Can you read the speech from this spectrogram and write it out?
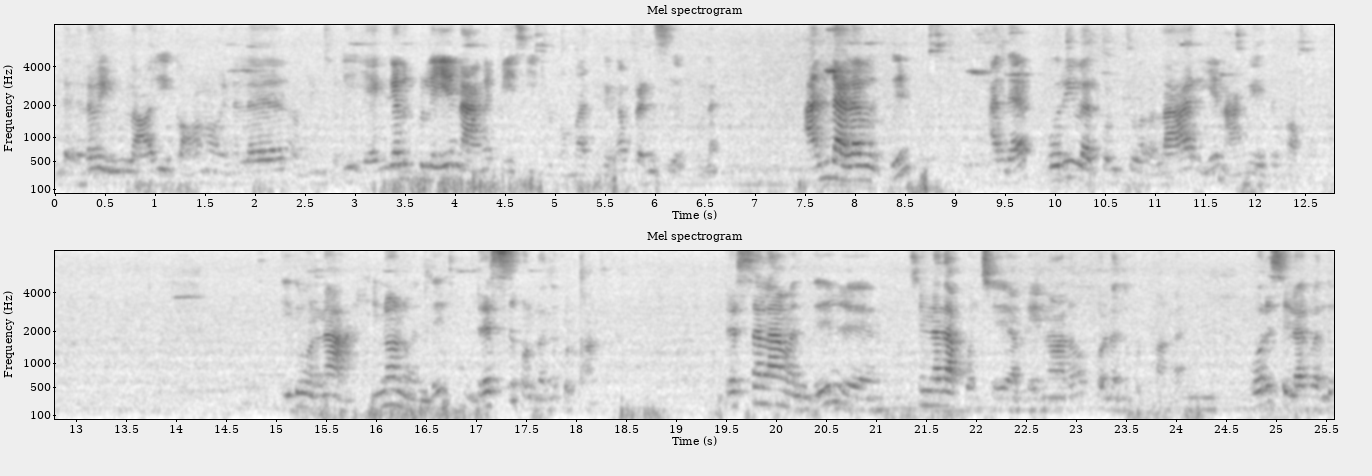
இந்த தடவை இன்னும் லாரியை காணோம் என்னல அப்படின்னு சொல்லி எங்களுக்குள்ளேயே நாங்கள் பேசிகிட்டு இருக்கோம் பார்த்துக்கோங்க ஃப்ரெண்ட்ஸுக்குள்ள அந்த அளவுக்கு அந்த பொரியவர் கொண்டு வர லாரியை நாங்கள் எதிர்பார்ப்போம். இது ஒன்றா இன்னொன்று வந்து ட்ரெஸ்ஸு கொண்டு வந்து கொடுப்பாங்க. ட்ரெஸ்ஸெல்லாம் வந்து சின்னதாக போச்சு அப்படின்னாலும் கொண்டு வந்து கொடுப்பாங்க. ஒரு சிலர் வந்து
